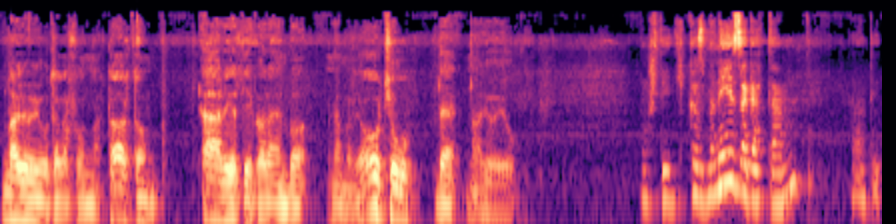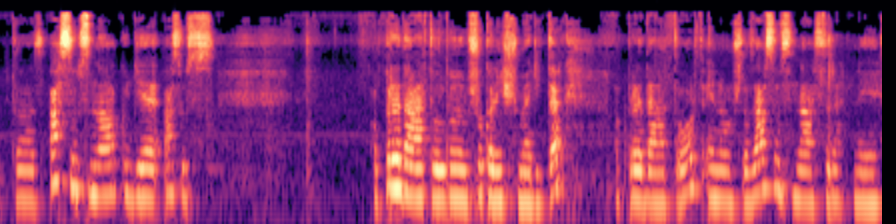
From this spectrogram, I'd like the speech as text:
Nagyon jó telefonnak tartom. Árérték arányban nem olyan olcsó, de nagyon jó. Most így közben nézegetem, hát itt az Asusnak, ugye Asus a Predator gondolom sokan ismeritek, a Predátort. Én most az Asusnál szeretnék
